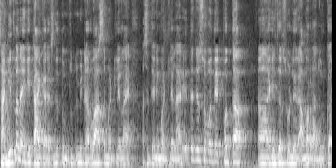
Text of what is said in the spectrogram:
सांगितलं नाही की काय करायचं ते तुमचं तुम्ही ठरवा असं म्हटलेलं आहे असं त्यांनी म्हटलेलं आहे. आणि त्याच्यासोबत एक फक्त हे जर सोडले रामर राजूरकर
